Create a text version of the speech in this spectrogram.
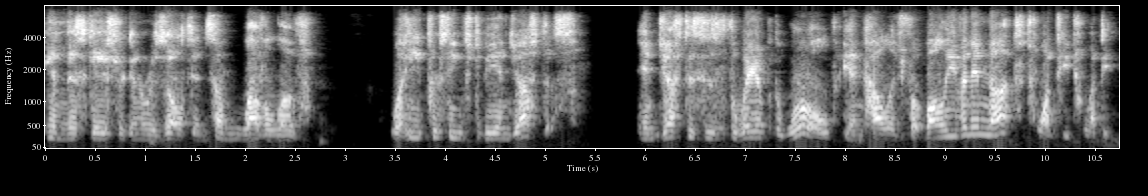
in this case are going to result in some level of what he perceives to be injustice. Injustice is the way of the world in college football, even in not 2020.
